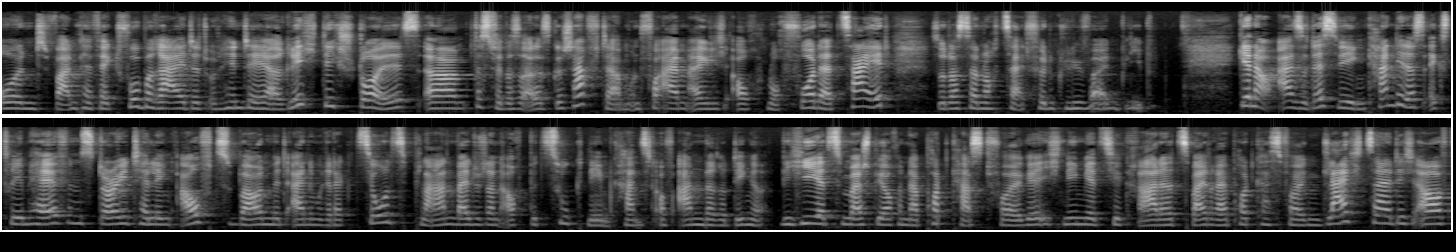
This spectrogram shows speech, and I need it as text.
und waren perfekt vorbereitet und hinterher richtig stolz, äh, dass wir das alles geschafft haben und vor allem eigentlich auch noch vor der Zeit, sodass da noch Zeit für einen Glühwein blieb. Genau, also deswegen kann dir das extrem helfen, Storytelling aufzubauen mit einem Redaktionsplan, weil du dann auch Bezug nehmen kannst auf andere Dinge. Wie hier jetzt zum Beispiel auch in der Podcast-Folge. Ich nehme jetzt hier gerade zwei, drei Podcast-Folgen gleichzeitig auf,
